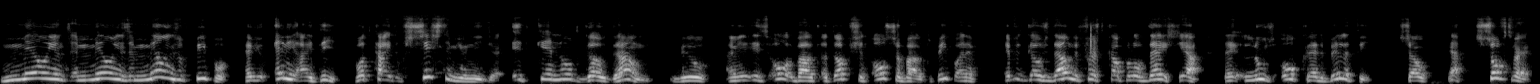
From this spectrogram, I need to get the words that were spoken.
millions and millions and millions of people. Have you any idea what kind of system you need there? It cannot go down. Bill. i mean it's all about adoption also about the people. And if if it goes down the first couple of days yeah they lose all credibility. So yeah software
